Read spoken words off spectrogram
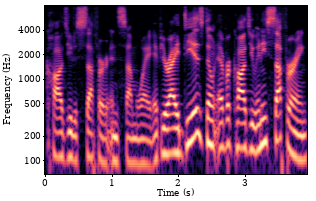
cause you to suffer in some way. If your ideas don't ever cause you any suffering,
